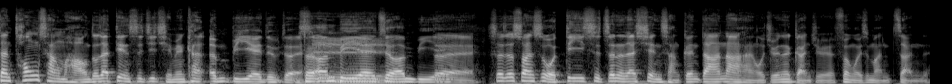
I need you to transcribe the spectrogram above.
但通常我们好像都在电视机前面看 NBA，对不对？对 NBA 只有 NBA。对，所以这算是我第一次真的在现场跟大家呐喊，我觉得那感觉氛围是蛮赞的。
